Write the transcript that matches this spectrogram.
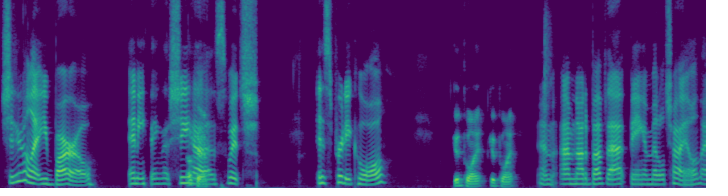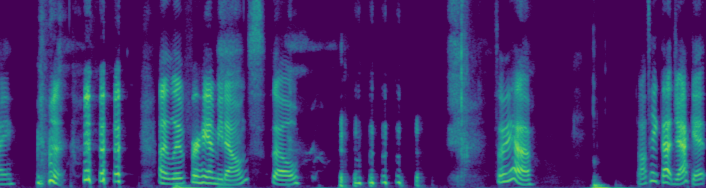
she's going to let you borrow anything that she Okay. has, which is pretty cool. Good point. Good point. and I'm not above that being a middle child. I I live for hand-me-downs. So So yeah. I'll take that jacket.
